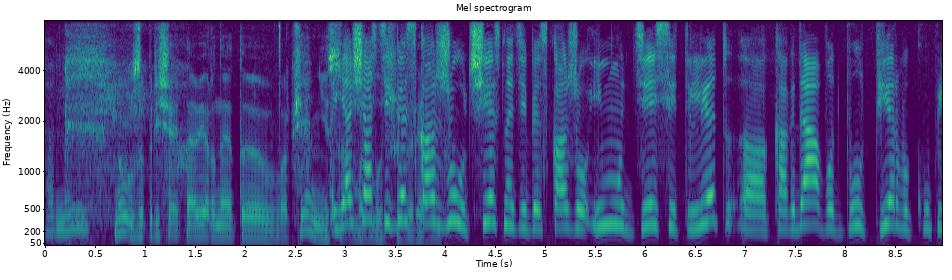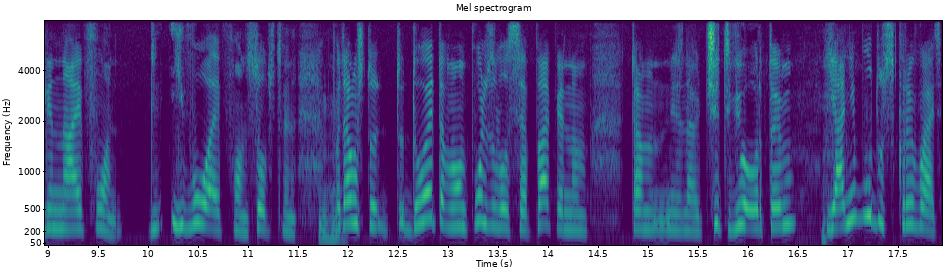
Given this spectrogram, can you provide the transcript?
ну, ну, запрещать, наверное, это вообще не самый Я сейчас тебе вариант. скажу, честно тебе скажу, ему 10 лет, э, когда вот был первый купленный iPhone его iPhone, собственно. Угу. Потому что до этого он пользовался папиным, там, не знаю, четвертым. Я не буду скрывать.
